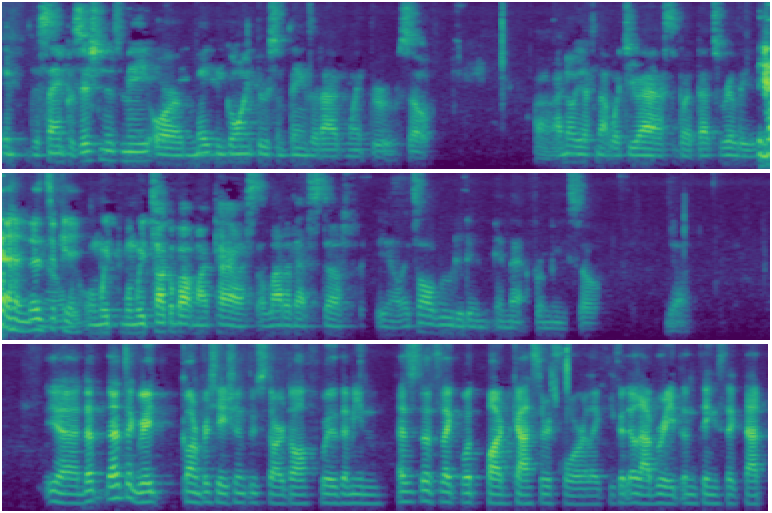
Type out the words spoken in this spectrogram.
in the same position as me or maybe going through some things that I've went through. So Uh, I know that's not what you asked, but that's really Yeah, you that's know okay. when we when we talk about my past, a lot of that stuff, you know, it's all rooted in in that for me. So yeah, Yeah, that that's a great conversation to start off with. I mean, that's that's like what podcasts are for. Like you could elaborate on things like that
